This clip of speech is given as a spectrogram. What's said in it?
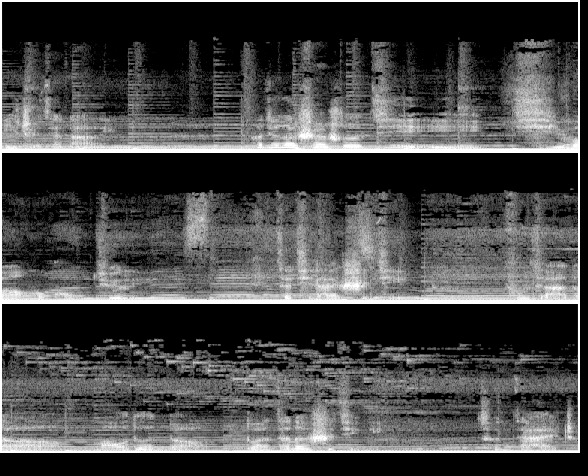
一直在那里。它就在闪烁的记忆、期望和恐惧里，在其他事情、复杂的、矛盾的、短暂的事情里存在着。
